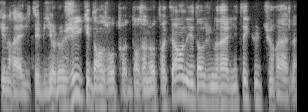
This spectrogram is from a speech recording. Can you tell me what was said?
qui est une réalité biologique et dans, dans un autre cas, on est dans une réalité culturelle.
